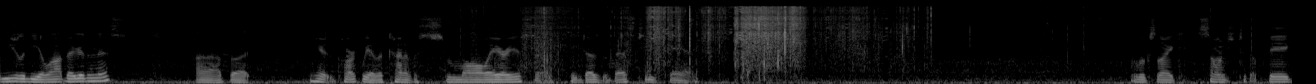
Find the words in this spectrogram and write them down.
usually be a lot bigger than this, uh, but here at the park we have a kind of a small area, so he does the best he can. Looks like someone just took a big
